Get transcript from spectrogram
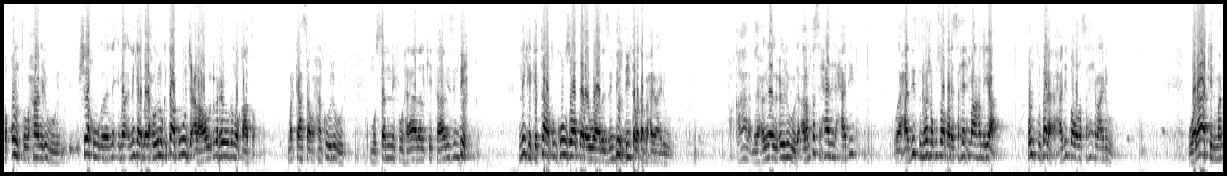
Faqultu waxaan idhi bu i sheekhu nin kale madaxweynuhu kitaabku wuu jeclaa oo wuxuuba rabi inuu qaato. Markaasa waxaan ku idhi bu ihi musanifu hada alkitaabi zindiiq. Ninka kitaabka kuu soo qoray waaba zindiiq diintaba ka baxay baan idhi bui faqaala madaxweynaha wuxuu yihi bu ihi alam tasix hadi axaadiid axaadiistu meesha ku soo qoray saxiix ma aha miya? Qultu bala axaadiis waa wada saxiix baan idhi walaakin man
